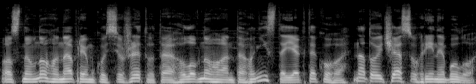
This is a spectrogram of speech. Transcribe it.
Основного напрямку сюжету та головного антагоніста, як такого, на той час у грі не було.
